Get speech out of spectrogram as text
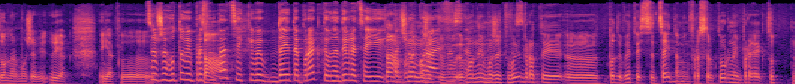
Донор може як, як е, Це вже готові презентації, які ви даєте проекти, вони дивляться і наче вони можуть, на вони можуть вибрати, е, подивитися цей там інфраструктурний проєкт, тут е,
